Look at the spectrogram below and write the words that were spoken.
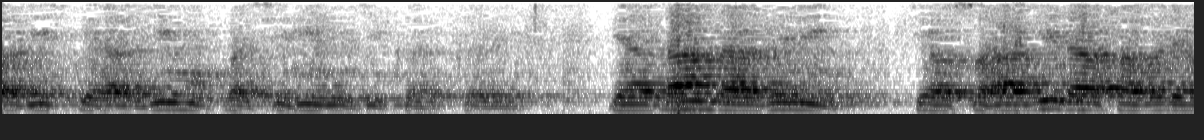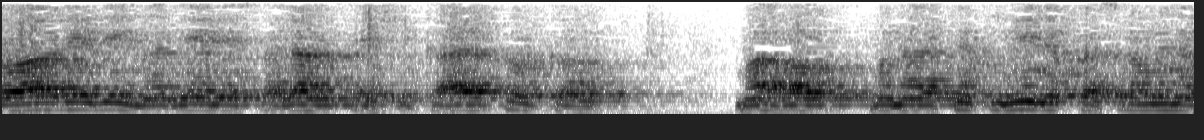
حدیث راضی مفسرین ذکر کرے یا دان دا جو صحابی دا خبر وارے دی نبی علیہ السلام تے شکایتو کو ما ہو، منافق نیل قسمنا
